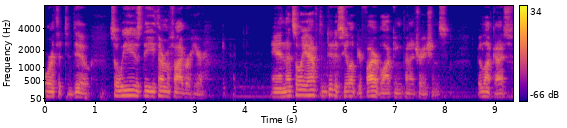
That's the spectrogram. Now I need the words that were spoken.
worth it to do. So we use the Thermafiber here. And that's all you have to do to seal up your fire blocking penetrations. Good luck guys.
